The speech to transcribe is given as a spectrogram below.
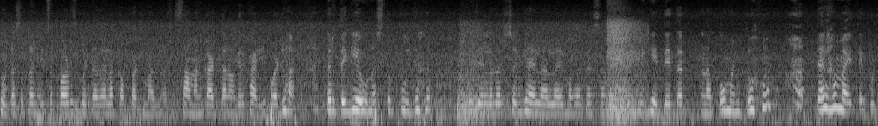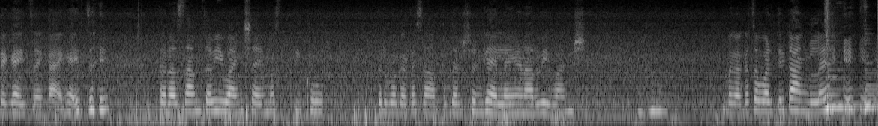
छोटंसं तन्वीचं पर्स भेटा त्याला कपाटमधनं असं सामान काढताना वगैरे खाली पडला. तर ते घेऊनच तो पूजा पूजेला दर्शन घ्यायला आला आहे बघा कसं मी घेते तर नको म्हणतो. त्याला माहिती आहे कुठे घ्यायचं आहे काय घ्यायचं आहे तर असा आमचा विवांश आहे मस्तीखोर. तर बघा कसं आता दर्शन घ्यायला येणार विवांश. बघा कसं वरती टांगलंय.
